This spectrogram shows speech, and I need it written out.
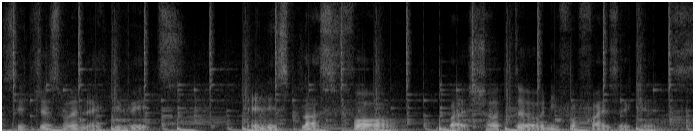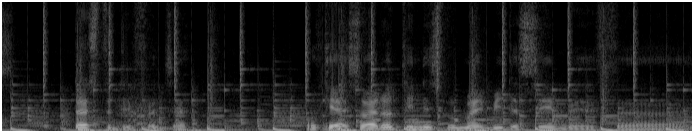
citrus one activates and it's plus 4 but shorter only for 5 seconds. That's the difference eh? Okay so i don't think this might be the same with uh,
